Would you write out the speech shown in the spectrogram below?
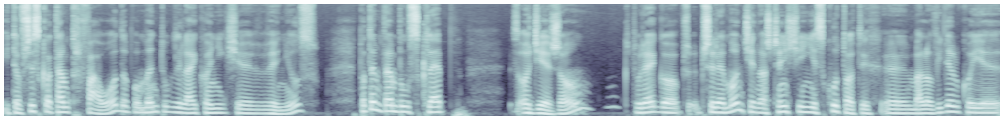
I to wszystko tam trwało do momentu, gdy Lajkonik się wyniósł. Potem tam był sklep z odzieżą, którego przy, remoncie na szczęście nie skuto tych e, malowideł, tylko je e,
